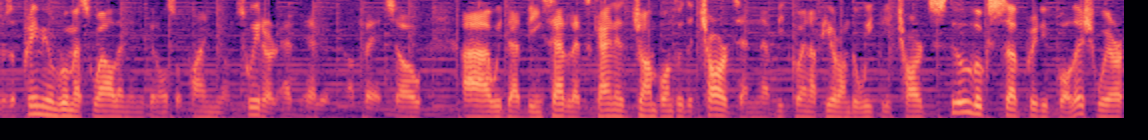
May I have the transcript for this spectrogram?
There's a premium room as well, and then you can also find me on Twitter at Elliott Cafe. So, uh, with that being said, let's kind of jump onto the charts. And uh, Bitcoin up here on the weekly chart still looks uh, pretty bullish. We're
